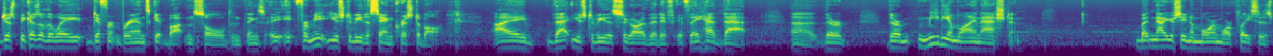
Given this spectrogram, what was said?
just because of the way different brands get bought and sold and things. It, it- for me, it used to be the San Cristobal. I that used to be the cigar that if, if they had that, uh, they're they're medium line Ashton. But now you're seeing them more and more places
